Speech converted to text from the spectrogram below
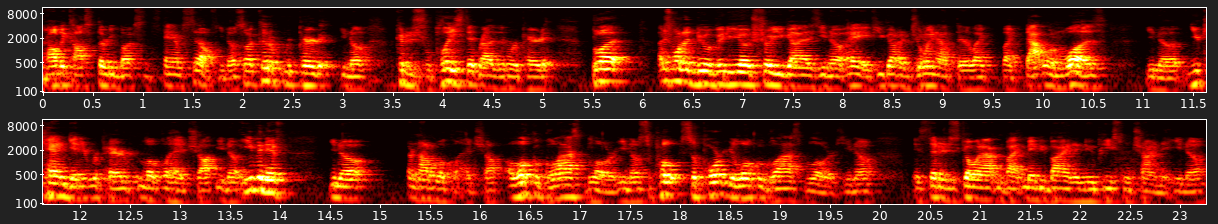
Probably cost 30 bucks its damn self, you know. So I could have repaired it, you know. I could have just replaced it rather than repaired it. But I just wanted to do a video to show you guys, you know, hey, if you got a joint out there like like that one was, you know, you can get it repaired local head shop, you know, even if, you know, or not a local head shop, a local glass blower, you know, support support your local glass blowers, you know instead of just going out and buy, maybe buying a new piece from China, you know.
